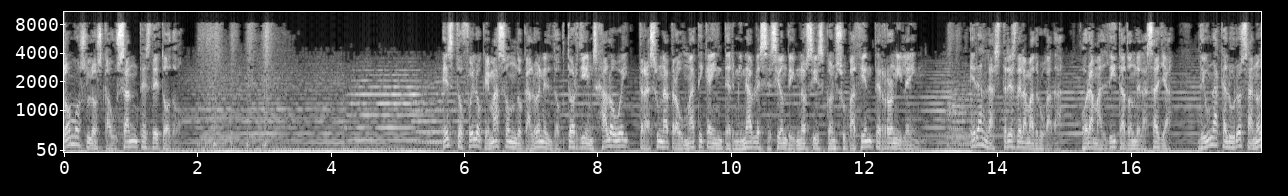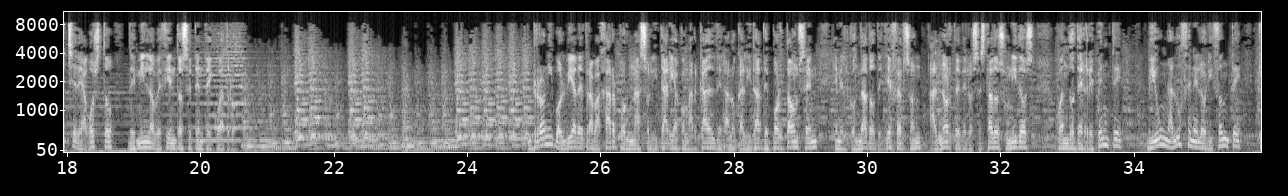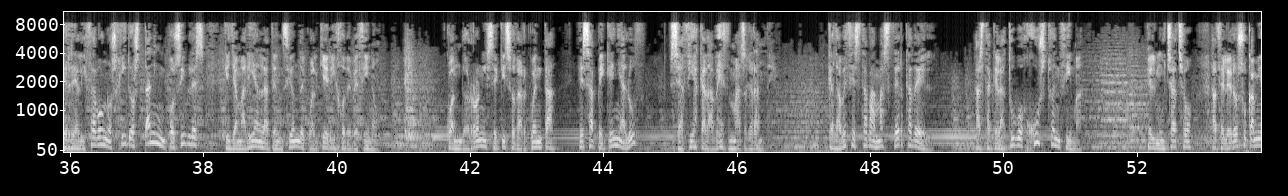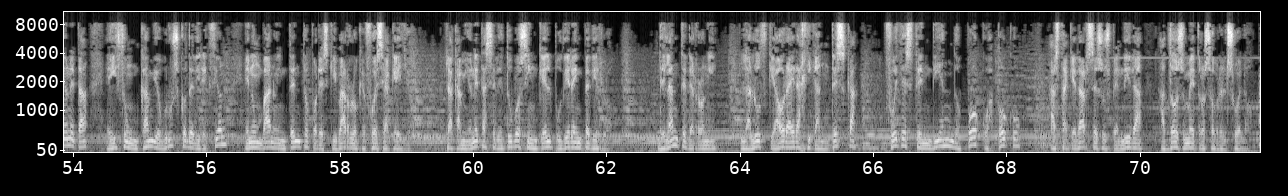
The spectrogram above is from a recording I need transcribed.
Somos los causantes de todo. Esto fue lo que más hondo caló en el Dr. James Holloway tras una traumática e interminable sesión de hipnosis con su paciente Ronnie Lane. Eran las 3 de la madrugada, hora maldita donde las haya, de una calurosa noche de agosto de 1974. Ronnie volvía de trabajar por una solitaria comarcal de la localidad de Port Townsend, en el condado de Jefferson, al norte de los Estados Unidos, cuando de repente vio una luz en el horizonte que realizaba unos giros tan imposibles que llamarían la atención de cualquier hijo de vecino. Cuando Ronnie se quiso dar cuenta, esa pequeña luz se hacía cada vez más grande. Cada vez estaba más cerca de él, hasta que la tuvo justo encima el muchacho aceleró su camioneta e hizo un cambio brusco de dirección en un vano intento por esquivar lo que fuese aquello. La camioneta se detuvo sin que él pudiera impedirlo. Delante de Ronnie, la luz que ahora era gigantesca fue descendiendo poco a poco hasta quedarse suspendida a dos metros sobre el suelo.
